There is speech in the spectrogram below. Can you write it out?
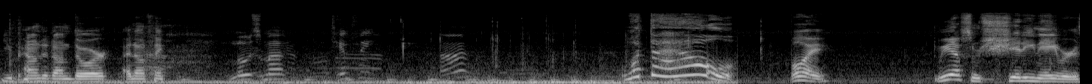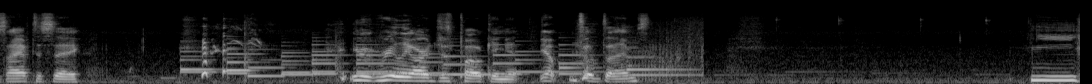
You pounded on door. I don't think. Muzma? Timothy? Huh? What the hell? Boy, We have some shitty neighbors, I have to say. you really are just poking it yep. sometimes.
